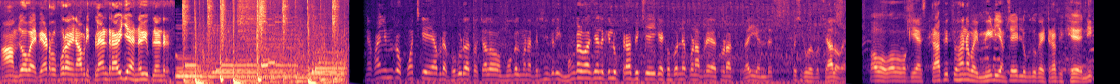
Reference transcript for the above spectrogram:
આમ જો ભાઈ પેટ્રોલ પુરાવીને આપણી પ્લેન્ડર આવી જાય નવી પ્લેન્ડર ને ફાઇનલી મિત્રો પહોંચી ગયા આપણે ભગુડા તો ચાલો મોગલમાના દર્શન કરી મંગળવાર છે એટલે કેટલું ટ્રાફિક છે એ કઈ ખબર નહીં પણ આપણે થોડાક જઈએ અંદર. પછી ખબર પડશે. ચાલો ભાઈ. વાહ વાહ વાહ વાહ યાર ટ્રાફિક તો હા ને ભાઈ મીડિયમ છે એટલું બધું કઈ ટ્રાફિક છે નહીં.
